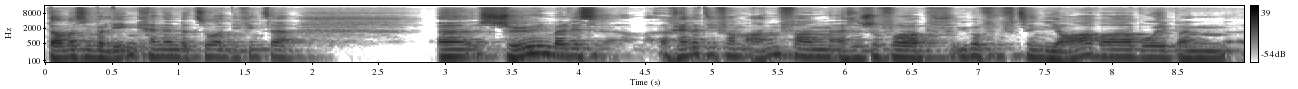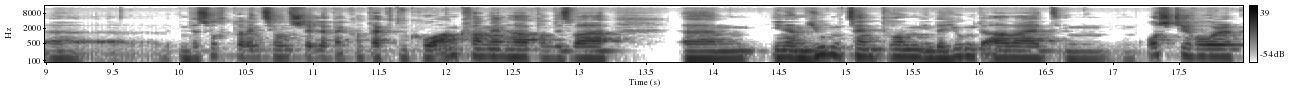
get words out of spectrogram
da was überlegen können dazu und ich finde es auch äh, schön, weil das relativ am Anfang, also schon vor über 15 Jahren war, wo ich beim äh, in der Suchtpräventionsstelle bei Kontakt und Co. angefangen habe und es war ähm, in einem Jugendzentrum, in der Jugendarbeit in, in Osttirol,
